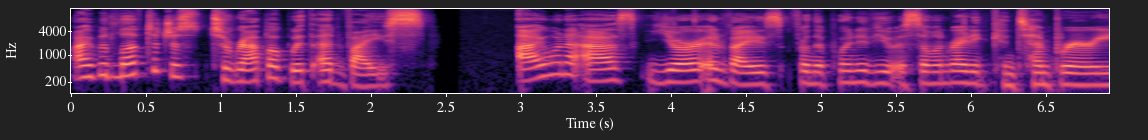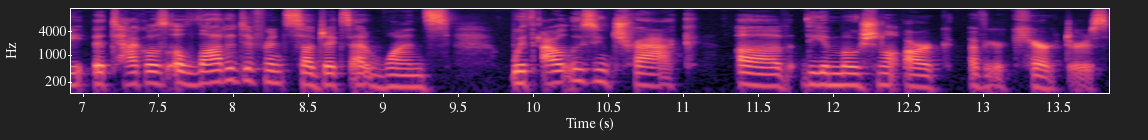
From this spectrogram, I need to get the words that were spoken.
I would love to just to wrap up with advice I want to ask your advice from the point of view of someone writing contemporary that tackles a lot of different subjects at once without losing track of the emotional arc of your characters.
